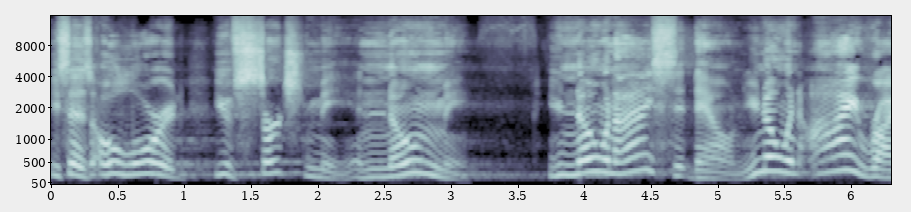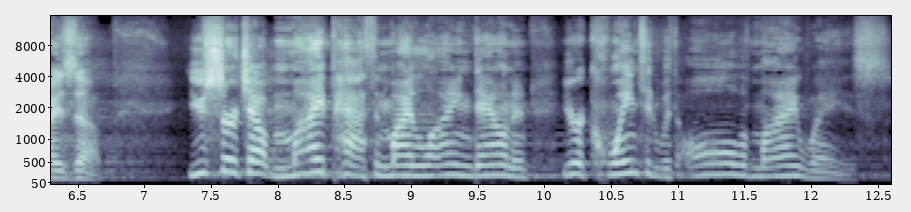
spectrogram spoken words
he says, Oh Lord, you have searched me and known me. You know when I sit down, you know when I rise up. You search out my path and my lying down, and you're acquainted with all of my ways.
